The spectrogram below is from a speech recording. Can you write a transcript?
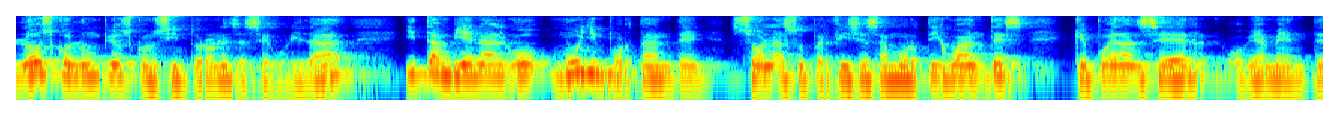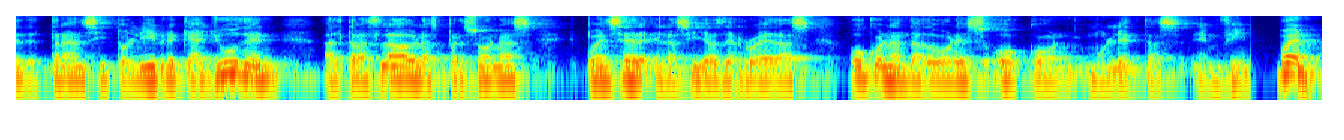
los columpios con cinturones de seguridad y también algo muy importante son las superficies amortiguantes que puedan ser obviamente de tránsito libre, que ayuden al traslado de las personas, pueden ser en las sillas de ruedas o con andadores o con muletas, en fin. Bueno,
